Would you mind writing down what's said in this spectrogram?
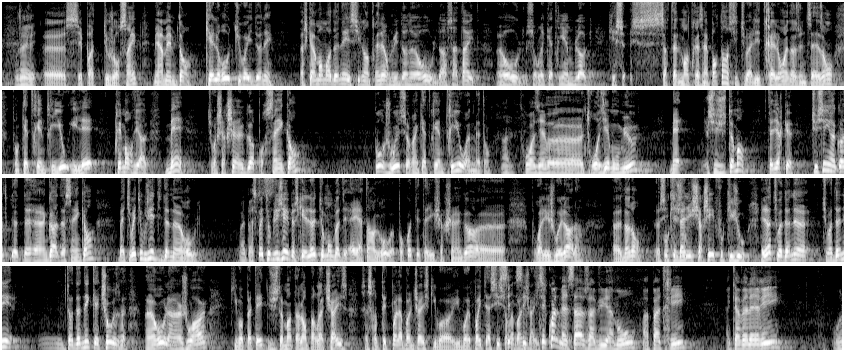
Euh, c'est pas toujours simple. Mais en même temps, quel rôle tu vas lui donner? Parce qu'à un moment donné, si l'entraîneur lui donne un rôle dans sa tête, un rôle sur le quatrième bloc, qui est certainement très important, si tu veux aller très loin dans une saison, ton quatrième trio, il est primordial. Mais tu vas chercher un gars pour 5 ans pour jouer sur un quatrième trio, admettons. troisième. Euh, troisième au mieux. Mais c'est justement, c'est-à-dire que tu signes un gars de, 5 ans, ben, tu vas être obligé de lui donner un rôle. parce tu vas être obligé, parce que là, tout le monde va dire Hey, attends, gros, pourquoi tu es allé chercher un gars euh, pour aller jouer là, là? Euh, Non, non. Si tu es allé chercher, il faut qu'il joue. Et là, tu vas donner, tu vas donner, tu vas donner quelque chose, un rôle à un joueur qui va peut-être, justement, talent par la chaise. Ce ne sera peut-être pas la bonne chaise qui va. Il va pas être assis sur la bonne chaise. C'est quoi le message à Vuyamo, à Patry, à Cavalerie,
